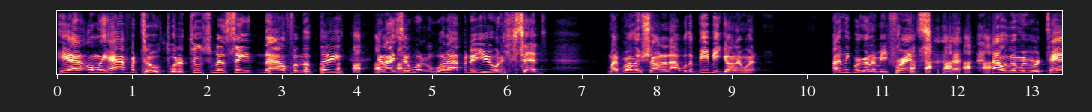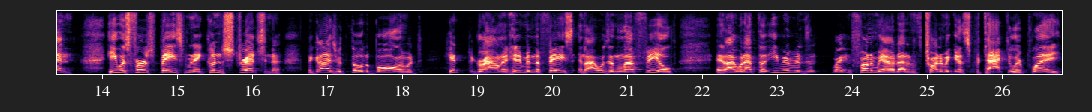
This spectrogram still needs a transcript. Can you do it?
he had only half a tooth with a tooth missing now from the thing. and I said, what, what happened to you? And he said, My brother shot it out with a BB gun. I went, I think we're going to be friends. that was when we were 10. He was first baseman and couldn't stretch, and the, the guys would throw the ball and would hit the ground and hit him in the face. And I was in left field, and I would have to, even if it's right in front of me, I would have to try to make it a spectacular play.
